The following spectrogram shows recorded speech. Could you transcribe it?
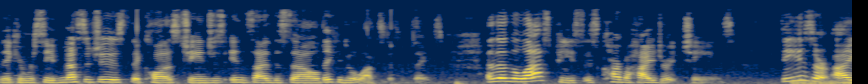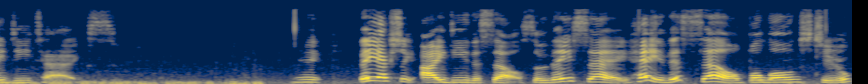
they can receive messages that cause changes inside the cell. They can do lots of different things. And then the last piece is carbohydrate chains. These are ID tags. Right? They actually ID the cell. So they say, hey, this cell belongs to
